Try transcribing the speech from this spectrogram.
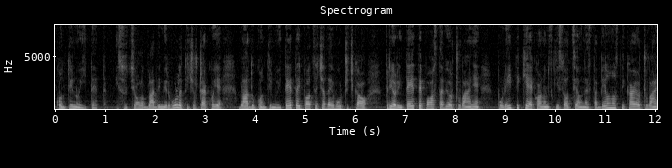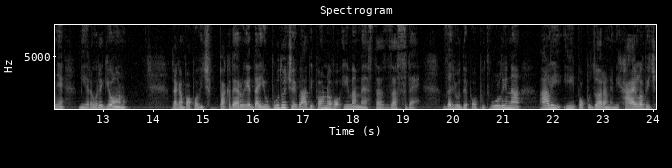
kontinuitet. I sociolog Vladimir Vuletić očekuje vladu kontinuiteta i podsjeća da je Vučić kao prioritete postavio očuvanje politike, ekonomske i socijalne stabilnosti kao i očuvanje mira u regionu. Dragan Popović pak veruje da i u budućoj vladi ponovo ima mesta za sve. Za ljude poput Vulina, ali i poput Zorane Mihajlović,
